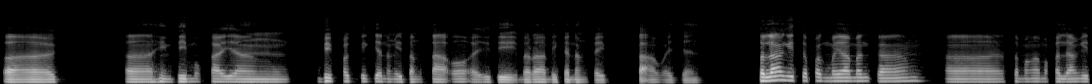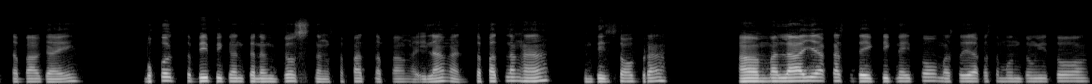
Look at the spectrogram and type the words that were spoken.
Pag ah, hindi mo kayang bi- pagbigyan ng ibang tao, ay di marami ka ng kay kaaway dyan. Sa langit, kapag mayaman ka, ah, sa mga makalangit na bagay, bukod sa bibigyan ka ng Diyos ng sapat na pangailangan. Sapat lang ha, hindi sobra. Ah, malaya ka sa daigdig na ito, masaya ka sa mundong ito.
